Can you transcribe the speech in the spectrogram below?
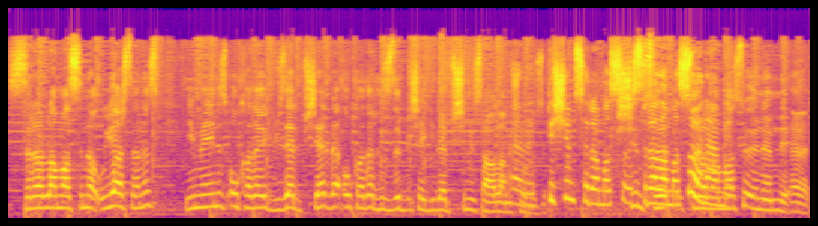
sıralamasına uyarsanız yemeğiniz o kadar güzel pişer ve o kadar hızlı bir şekilde pişimi sağlamış Evet, olursunuz. pişim sıraması Pişim sıralaması sıra- önemli. sıralaması önemli. Evet.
